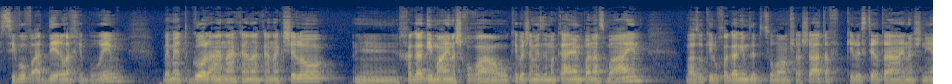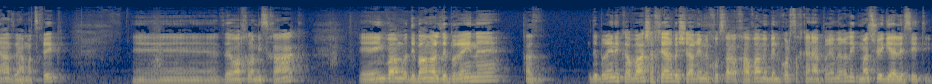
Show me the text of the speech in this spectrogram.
סיבוב אדיר לחיבורים, באמת גול ענק ענק ענק שלו, אה, חגג עם העין השחורה, הוא קיבל שם איזה מכה, היה עם פנס בעין, ואז הוא כאילו חגג עם זה בצורה משעשעת, כאילו הסתיר את העין השנייה, זה היה מצחיק. אה, זהו, אחלה משחק. אה, אם כבר דיברנו על דה בריינה, אז דה בריינה כבש הכי הרבה שערים מחוץ לרחבה מבין כל שחקני הפרמייר ליג מאז שהוא הגיע לסיטי.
